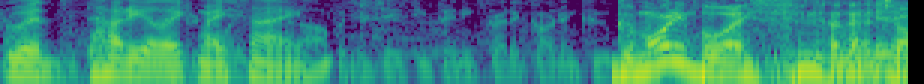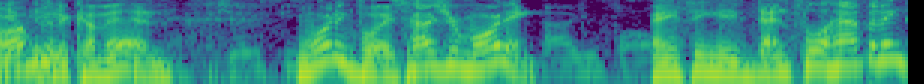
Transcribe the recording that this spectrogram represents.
with "How do you like my sign?" Good morning, boys. That's how I'm going to come in. Morning, boys. How's your morning? Anything eventful happening?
